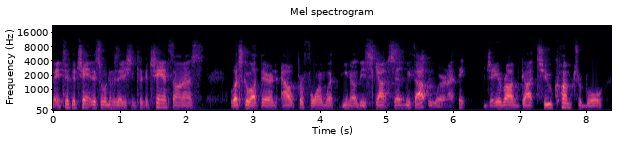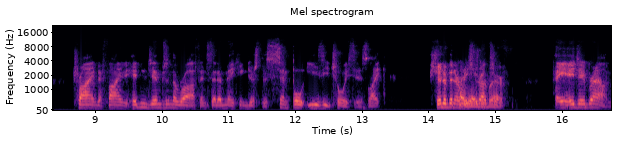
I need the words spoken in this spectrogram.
they took a chance. This organization took a chance on us. Let's go out there and outperform what you know these scouts said we thought we were. And I think J. Rob got too comfortable trying to find hidden gems in the rough instead of making just the simple, easy choices. Like should have been a restructure. Hey, AJ Brown.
